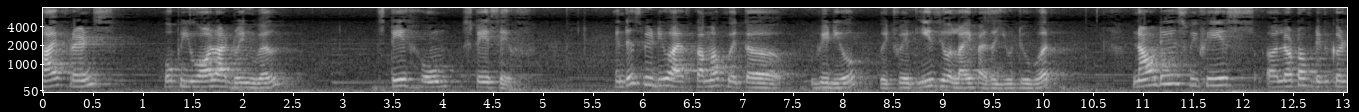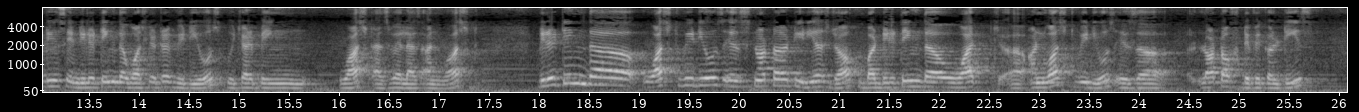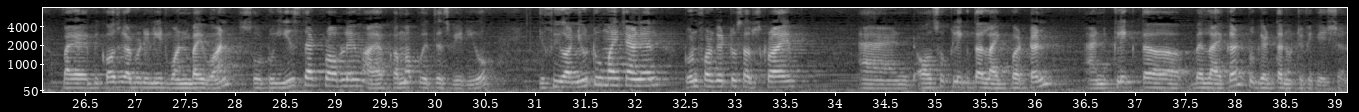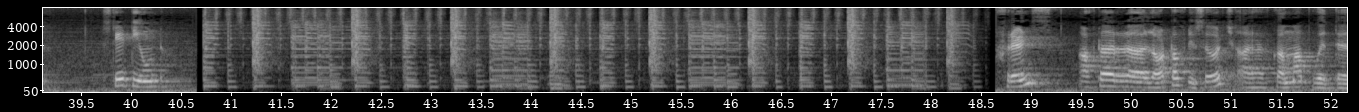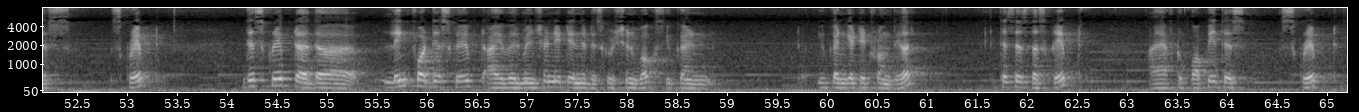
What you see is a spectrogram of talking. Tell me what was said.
Hi friends, hope you all are doing well. Stay home, stay safe. In this video I have come up with a video which will ease your life as a YouTuber. Nowadays we face a lot of difficulties in deleting the watch later videos which are being watched as well as unwatched. Deleting the watched videos is not a tedious job but deleting the watch uh, unwatched videos is a lot of difficulties by because you have to delete one by one. So to ease that problem i have come up with this video. If you are new to my channel don't forget to subscribe and also click the like button and click the bell icon to get the notification. Stay tuned. Friends after a lot of research i have come up with this script this script uh, the link for this script i will mention it in the description box. You can you can get it from there. This is the script. I have to copy this script.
